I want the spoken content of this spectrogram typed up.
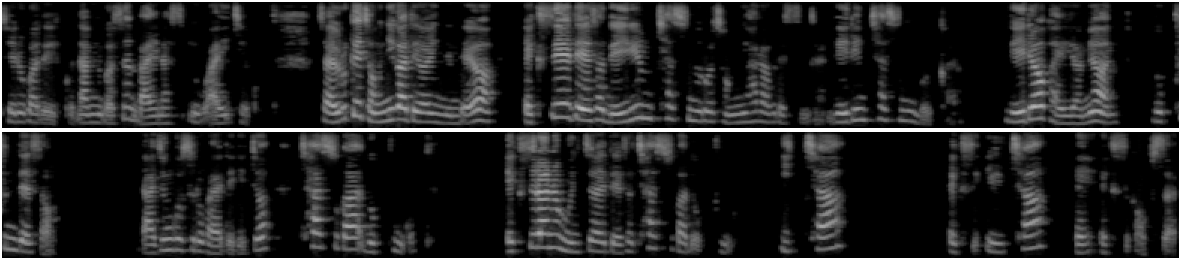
제로가 되어 있고 남는 것은 마이너스 6y제곱. 자, 이렇게 정리가 되어 있는데요. x에 대해서 내림차순으로 정리하라고 그랬습니다. 내림차순은 뭘까요? 내려가려면 높은 데서 낮은 곳으로 가야 되겠죠? 차수가 높은 곳. x라는 문자에 대해서 차수가 높은 곳. 2차, x 1차, 네, x가 없어요.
